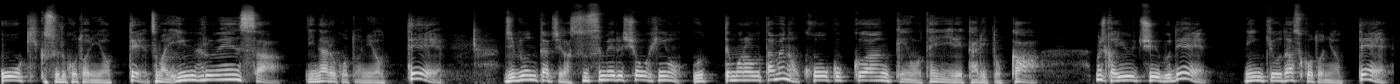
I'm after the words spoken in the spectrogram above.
大きくすることによって、つまりインフルエンサーになることによって、自分たちが進める商品を売ってもらうための広告案件を手に入れたりとか、もしくは YouTube で人気を出すことによって、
